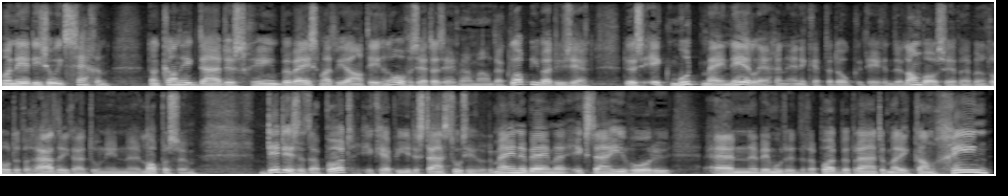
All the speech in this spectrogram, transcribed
wanneer die zoiets zeggen, dan kan ik daar dus geen bewijsmateriaal tegenover zetten. Zeg maar, man, dat klopt niet wat u zegt. Dus ik moet mij neerleggen, en ik heb dat ook tegen de landbouw gezegd... we hebben een grote vergadering gehad toen in Loppersum... Dit is het rapport. Ik heb hier de staatstoezicht de mijnen bij me. Ik sta hier voor u. En wij moeten het rapport bepraten. Maar ik kan geen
